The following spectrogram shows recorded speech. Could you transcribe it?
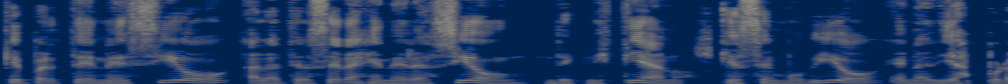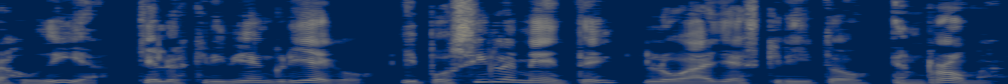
que perteneció a la tercera generación de cristianos, que se movió en la diáspora judía, que lo escribió en griego y posiblemente lo haya escrito en Roma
